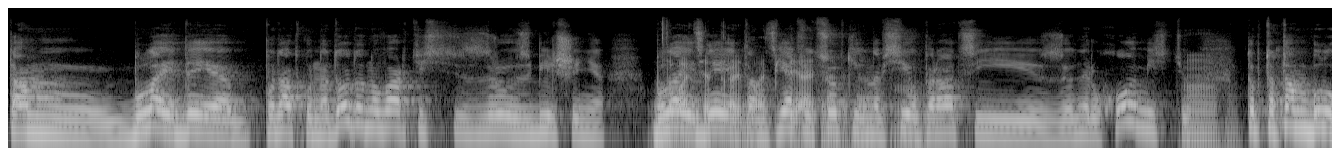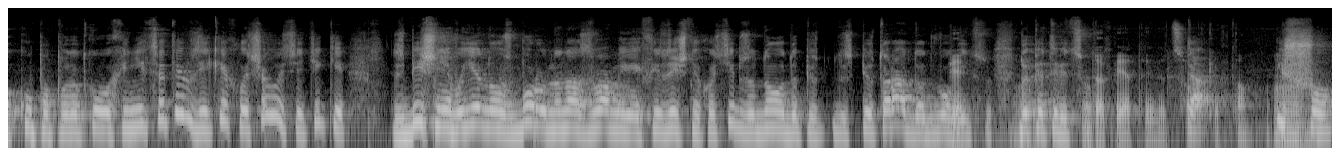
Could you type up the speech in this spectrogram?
Там була ідея податку на додану вартість збільшення, була 23, ідея там 5% на всі операції з нерухомістю. Тобто там було купа податкових ініціатив, з яких лишилося тільки збільшення воєнного збору на нас з вами, як фізичних осіб, з одного до пів, з півтора до двох П'ять. відсо- до 5%. До 5%. Так. Там. І що?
